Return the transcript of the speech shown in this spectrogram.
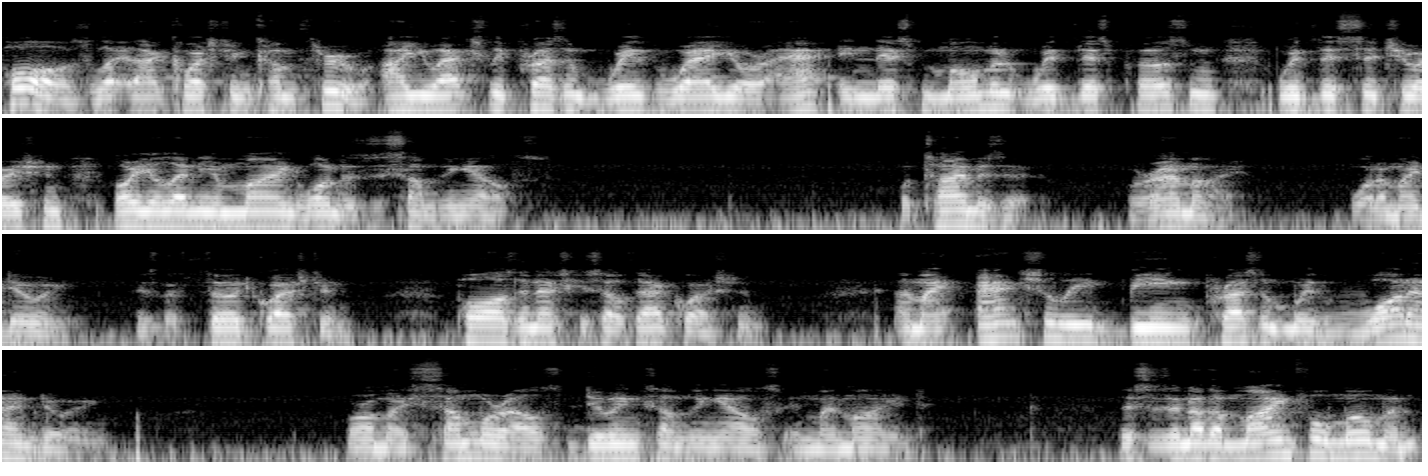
Pause, let that question come through. Are you actually present with where you're at in this moment, with this person, with this situation, or are you letting your mind wander to something else? What time is it? Where am I? What am I doing? Is the third question. Pause and ask yourself that question. Am I actually being present with what I'm doing? Or am I somewhere else doing something else in my mind? This is another mindful moment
